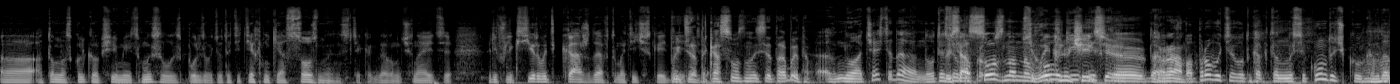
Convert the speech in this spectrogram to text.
а, о том, насколько вообще имеет смысл использовать вот эти техники осознанности, когда вы начинаете рефлексировать каждое автоматическое действие. так осознанность это об этом. А, Ну, отчасти да. Но вот То если есть вы осознанно выключить, искрен- э, да, кран. Попробуйте вот как-то на секундочку, когда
